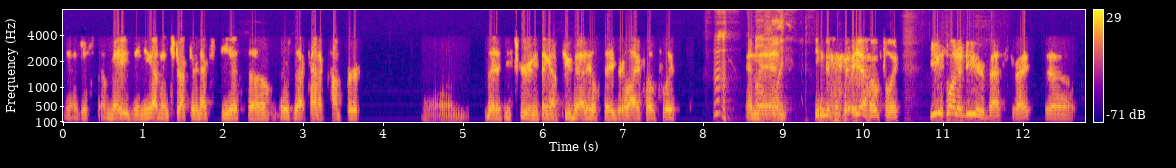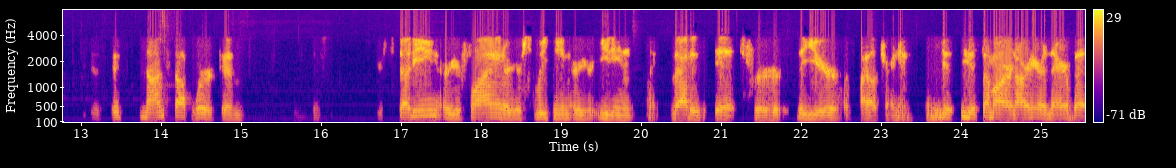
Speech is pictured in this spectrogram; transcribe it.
you know just amazing. You got an instructor next to you, so there's that kind of comfort um, that if you screw anything up too bad, he'll save your life, hopefully. And Hopefully. then, yeah, hopefully, you just want to do your best, right? So it's, it's nonstop work, and you're studying, or you're flying, or you're sleeping, or you're eating. Like that is it for the year of pilot training. And you get, you get some R and R here and there, but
